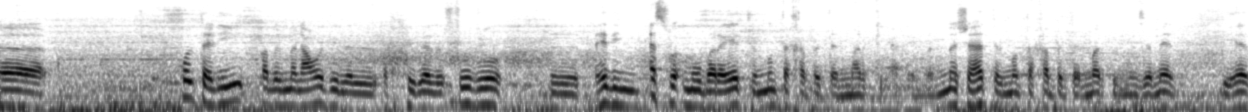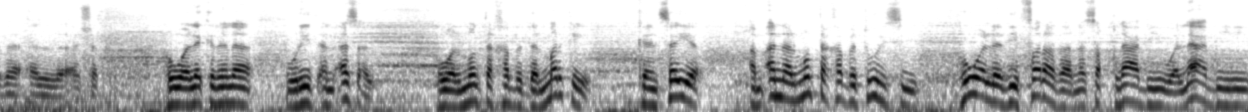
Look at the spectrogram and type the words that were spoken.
آه قلت لي قبل ما نعود إلى الاستوديو هذه أسوأ مباريات المنتخب الدنماركي يعني ما شاهدت المنتخب الدنماركي من زمان بهذا الشكل هو لكن أنا أريد أن أسأل هو المنتخب الدنماركي كان سيء أم أن المنتخب التونسي هو الذي فرض نسق لعبه ولعبه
